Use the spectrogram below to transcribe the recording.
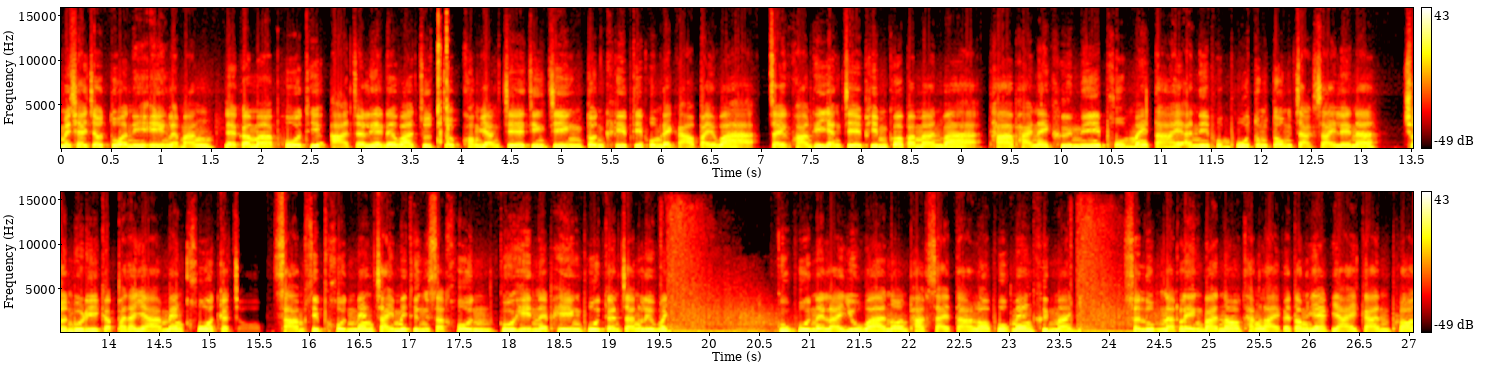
ไม่ใช่เจ้าตัวหนีเองแหละมั้ง แล้วก็มาโพสต์ที่อาจจะเรียกได้ว่าจุดจบของยังเจจริง ๆ ต้นคลิปที่ผมได้กล่าวไปว่า ใจความที่ยังเจพิมพ์ก็ประมาณว่า ถ้าภายในคืนนี้ผมไม่ตายอันนี้ผมพูดตรงๆจากใจเลยนะชนบุรีกับพัทยาแม่งโคตรกระจอก30 คนแม่งใจไม่ถึงสักคน กูเห็นในเพลงพูดกันจังเลยว่า กูพูดในไลฟ์อยู่ว่านอนพักสายตารอพวกแม่งขึ้นมายิง สรุปนักเลงบ้านนอกทั้งหลายก็ต้องแยกย้ายกัน เพราะ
